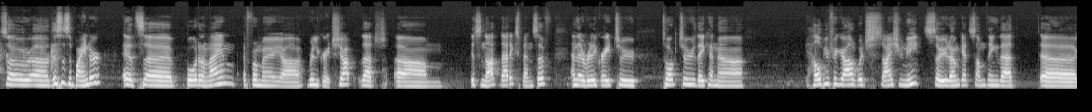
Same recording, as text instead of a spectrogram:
So uh, this is a binder. It's uh, bought online from a uh, really great shop that um, it's not that expensive, and they're really great to talk to. They can uh, help you figure out which size you need, so you don't get something that uh,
